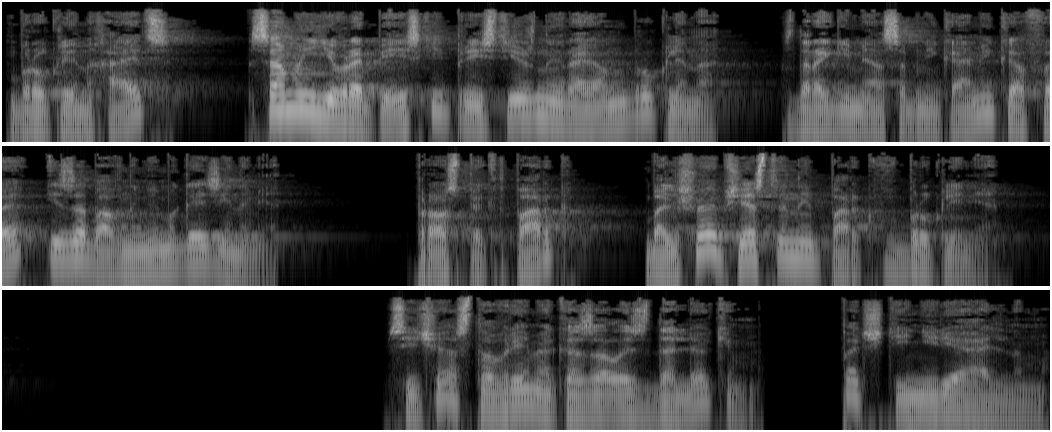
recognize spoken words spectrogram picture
Бруклин Хайтс – самый европейский престижный район Бруклина с дорогими особняками, кафе и забавными магазинами. Проспект Парк – большой общественный парк в Бруклине. Сейчас то время казалось далеким, почти нереальным.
